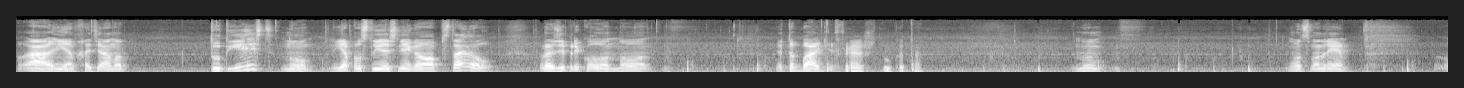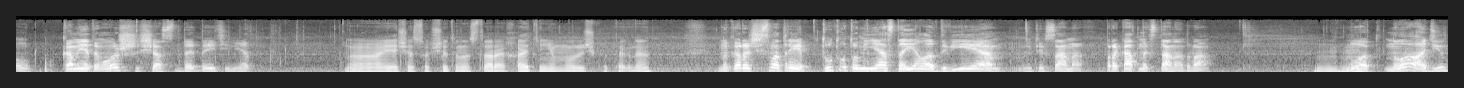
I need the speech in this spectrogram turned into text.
А, нет, хотя она тут есть, ну, я просто ее снегом обставил ради прикола, но это баги. Какая штука-то? Ну, вот смотри. Ко мне ты можешь сейчас дойти, нет? А, я сейчас вообще-то на старой хате немножечко тогда. Ну, короче, смотри, тут вот у меня стояло две этих самых прокатных стана, два. Угу. Вот, но один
